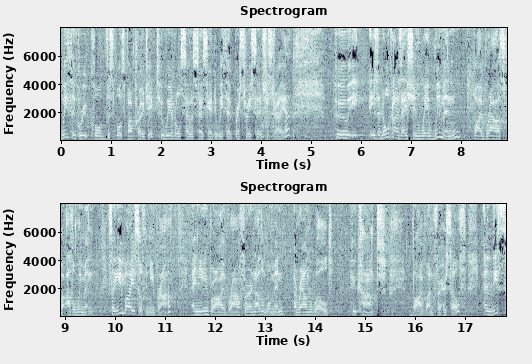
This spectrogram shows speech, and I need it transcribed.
with a group called the Sports Bra Project, who we're also associated with at Breast Research Australia, who is an organisation where women buy bras for other women. So you buy yourself a new bra, and you buy a bra for another woman around the world who can't buy one for herself. And this,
